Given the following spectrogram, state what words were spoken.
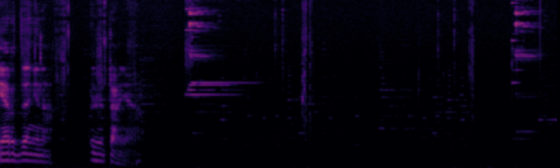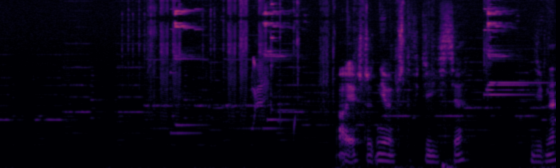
pierdzenie na życzenia. A jeszcze nie wiem, czy to widzieliście. Dziwne.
